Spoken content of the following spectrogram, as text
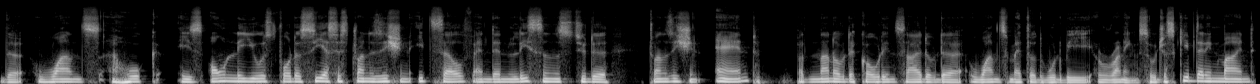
the once hook is only used for the CSS transition itself and then listens to the transition end, but none of the code inside of the once method would be running. So just keep that in mind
